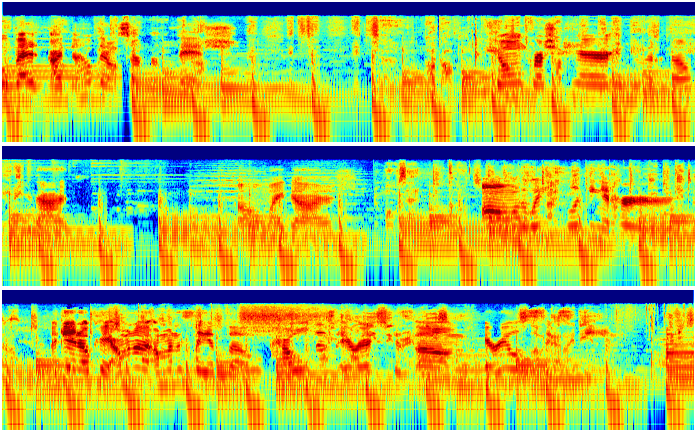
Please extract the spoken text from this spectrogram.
Oh, bet I, I hope they don't serve her fish. Brush your hair and you don't do that. Oh my gosh. Oh, the way he's looking at her. Again, okay, I'm gonna I'm gonna say it though. How old is Eric? Because um Ariel's 16. If she's.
